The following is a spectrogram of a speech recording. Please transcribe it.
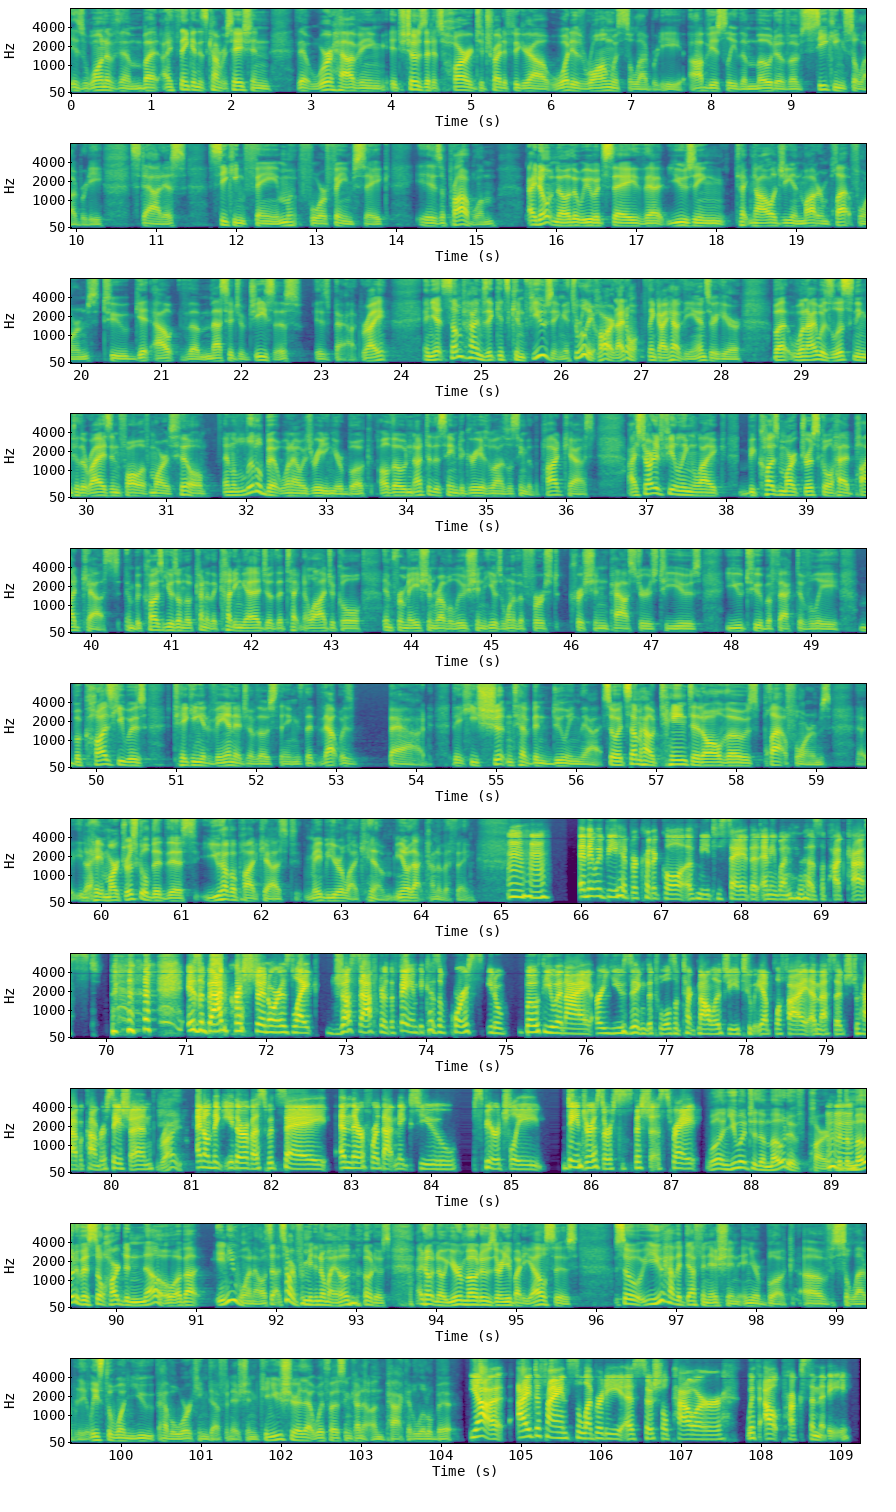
is one of them. But I think in this conversation that we're having, it shows that it's hard to try to figure out what is wrong with celebrity. Obviously, the motive of seeking celebrity status, seeking fame for fame's sake, is a problem. I don't know that we would say that using technology and modern platforms to get out the message of Jesus is bad, right? And yet sometimes it gets confusing. It's really hard. I don't think I have the answer here. But when I was listening to the rise and fall of Mars Hill, and a little bit when I was reading your book, although not to the same degree as when I was listening to the podcast, I started feeling like because Mark Driscoll had podcasts and because he was on the kind of the cutting edge of the technological information revolution, he was one of the first Christian pastors to use YouTube effectively, because he was taking advantage of those things, that that was bad, that he shouldn't have been doing that. So it somehow tainted all those platforms. Uh, you know, hey, Mark Driscoll did this. You have a podcast. Maybe you're like him, you know, that kind of a thing. Mm-hmm. And it would be hypocritical of me to say that anyone who has a podcast is a bad Christian or is like just after the fame, because of course, you know, both you and I are using the tools of technology to amplify a message, to have a conversation. Right. I don't think either of us would say, and therefore that makes you spiritually dangerous or suspicious, right? Well, and you went to the motive part, mm-hmm. but the mm-hmm. motive is so hard to know about anyone else. It's hard for me to know my own motives. I don't know your motives or anybody else's. So you have a definition in your book of celebrity, at least the one you have a working definition. Can you share that with us and kind of unpack it a little bit? Yeah, I define celebrity as social power without proximity.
